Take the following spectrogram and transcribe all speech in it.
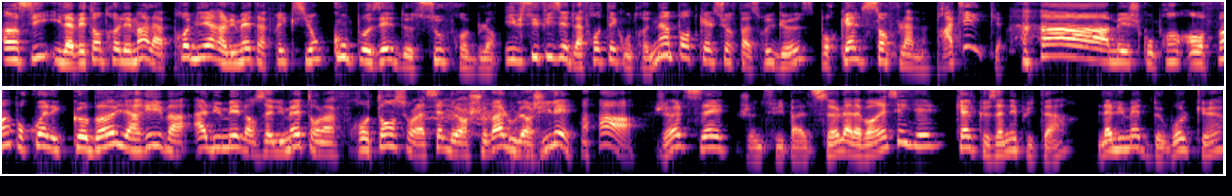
Ainsi, il avait entre les mains la première allumette à friction composée de soufre blanc. Il suffisait de la frotter contre n'importe quelle surface rugueuse pour qu'elle s'enflamme. Pratique Ah mais je comprends enfin pourquoi les cow-boys arrivent à allumer leurs allumettes en la frottant sur la selle de leur cheval ou leur gilet. Ah Je le sais, je ne suis pas le seul à l'avoir essayé. Quelques années plus tard, l'allumette de Walker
